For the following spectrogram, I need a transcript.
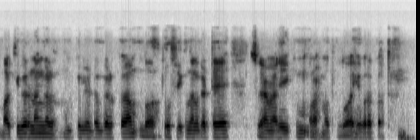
ബാക്കി വിവരണങ്ങൾ നമുക്ക് വീണ്ടും കേൾക്കാം. അള്ളാഹു തോഫിക്ക് നൽകട്ടെ. അസ്സാം വലൈക്കും വാഹമത്തല്ലാഹി വബറകാതുഹു.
